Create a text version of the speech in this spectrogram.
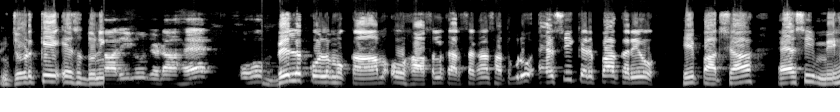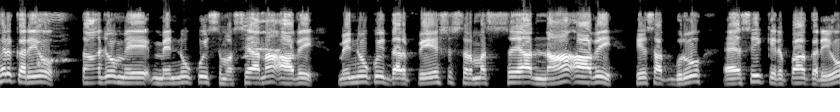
ਜੁੜ ਕੇ ਇਸ ਦੁਨੀਆਦਾਰੀ ਨੂੰ ਜਿਹੜਾ ਹੈ ਉਹ ਬਿਲਕੁਲ ਮੁਕਾਮ ਉਹ ਹਾਸਲ ਕਰ ਸਕਾਂ ਸਤਿਗੁਰੂ ਐਸੀ ਕਿਰਪਾ ਕਰਿਓ हे ਪਾਤਸ਼ਾਹ ਐਸੀ ਮਿਹਰ ਕਰਿਓ ਤਾਂ ਜੋ ਮੇ- ਮੈਨੂੰ ਕੋਈ ਸਮੱਸਿਆ ਨਾ ਆਵੇ ਮੈਨੂੰ ਕੋਈ ਦਰਪੇਸ਼ ਸਮੱਸਿਆ ਨਾ ਆਵੇ हे ਸਤਿਗੁਰੂ ਐਸੀ ਕਿਰਪਾ ਕਰਿਓ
